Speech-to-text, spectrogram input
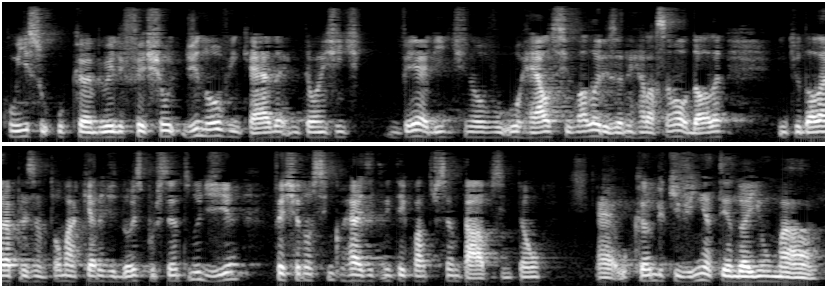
Com isso, o câmbio ele fechou de novo em queda, então a gente vê ali de novo o real se valorizando em relação ao dólar, em que o dólar apresentou uma queda de 2% no dia, fechando aos R$ 5,34. Então, é, o câmbio que vinha tendo aí uma,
